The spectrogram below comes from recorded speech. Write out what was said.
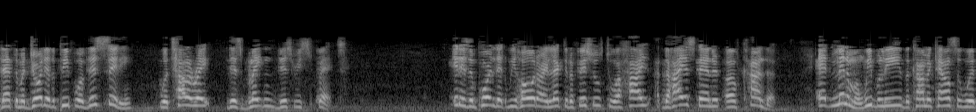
that the majority of the people of this city will tolerate this blatant disrespect. It is important that we hold our elected officials to high, the highest standard of conduct. At minimum, we believe the Common Council would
